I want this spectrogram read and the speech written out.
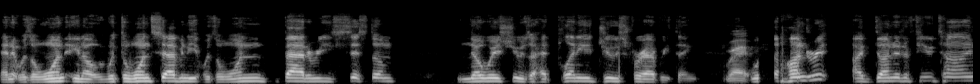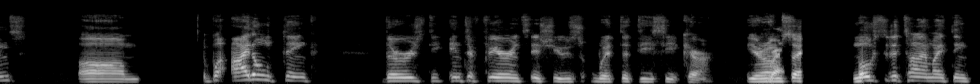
And it was a one, you know, with the 170, it was a one battery system, no issues. I had plenty of juice for everything Right. with the hundred, I've done it a few times. Um, but I don't think there's the interference issues with the DC current. You know what right. I'm saying? Most of the time, I think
